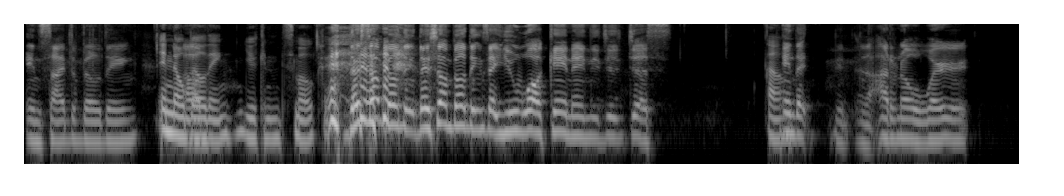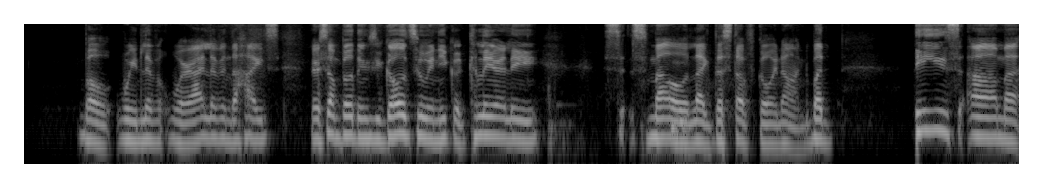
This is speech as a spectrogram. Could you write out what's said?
inside the building. In no Um, building, you can smoke. There's some building there's some buildings that you walk in and you just just oh. in the I don't know where well we live where I live in the heights there's some buildings you go to and you could clearly s- smell like the stuff going on. But these um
